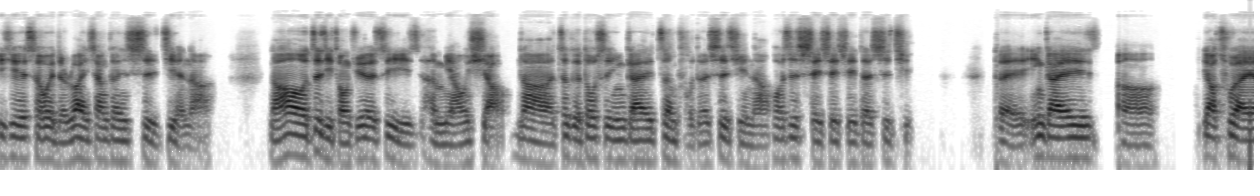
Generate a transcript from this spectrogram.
一些社会的乱象跟事件啊。然后自己总觉得自己很渺小，那这个都是应该政府的事情啊，或是谁谁谁的事情，对，应该呃要出来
